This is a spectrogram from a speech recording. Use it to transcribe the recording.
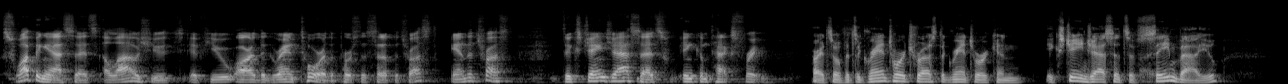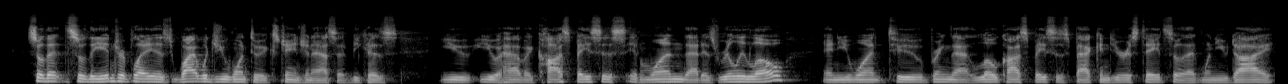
Swapping assets allows you, to- if you are the grantor, the person that set up the trust, and the trust, to exchange assets income tax free. All right. So if it's a grantor trust, the grantor can exchange assets of same value. So that so the interplay is why would you want to exchange an asset? Because you you have a cost basis in one that is really low, and you want to bring that low cost basis back into your estate so that when you die,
